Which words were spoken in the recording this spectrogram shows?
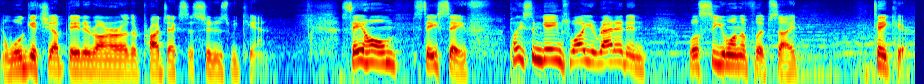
and we'll get you updated on our other projects as soon as we can. Stay home, stay safe, play some games while you're at it, and we'll see you on the flip side. Take care.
